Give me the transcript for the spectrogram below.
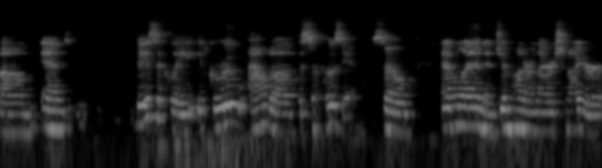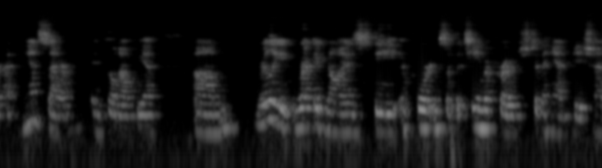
Um, and basically, it grew out of the symposium. So Evelyn and Jim Hunter and Larry Schneider at the Hand Center in Philadelphia um, really recognized the importance of the team approach to the hand patient.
